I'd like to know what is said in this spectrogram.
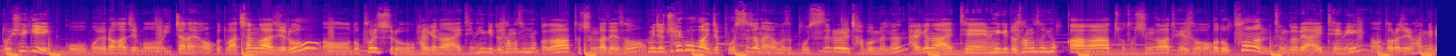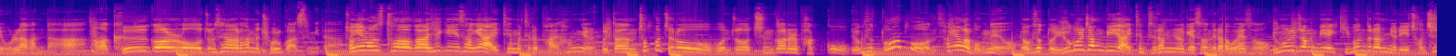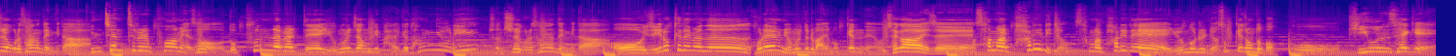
또 희귀 있고 뭐 여러 가지 뭐 있잖아요. 그것도 마찬가지 로 어, 높을수록 발견한 아이템 희귀도 상승 효과가 더 증가돼서 그럼 이제 최고가 이제 보스잖아요. 그래서 보스를 잡으면은 발견한 아이템 희귀도 상승 효과가 더, 더 증가가 돼서 더 높은 등급의 아이템이 어, 떨어질 확률이 올라간다. 아마 그걸로 좀 생각을 하면 좋을 것 같습니다. 정예 몬스터가 희귀 이상의 아이템을 드랍할 확률 일단 첫 번째로 먼저 증가를 받고 여기서 또 한 번 상향을 먹네요. 여기서 또 유물 장비 아이템 드랍률 개선이라고 해서 유물 장비의 기본 드랍률이 전체적으로 상향됩니다. 인챈트를 포함해서 높은 레벨 때 유물 장비 발견 확률이 전체적으로 상향됩니다. 어 이제 이렇게 되면은 고렘 유물들을 많이 먹겠네요. 제가 이제 3월 8일이죠. 3월 8일에 유물을 6개 정도 먹고 기운 3개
